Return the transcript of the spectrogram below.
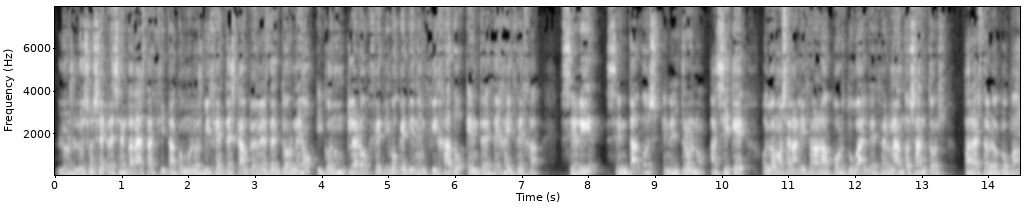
Los lusos se presentan a esta cita como los vigentes campeones del torneo y con un claro objetivo que tienen fijado entre ceja y ceja, seguir sentados en el trono. Así que hoy vamos a analizar a la Portugal de Fernando Santos para esta Eurocopa.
